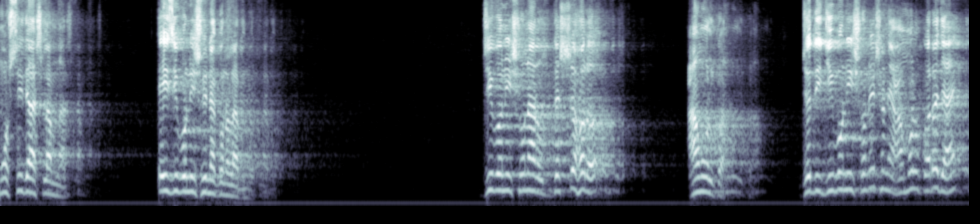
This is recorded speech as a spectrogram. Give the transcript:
মসজিদে আসলাম না। এই জীবনী শুই না কোনো লাভ নেই। জীবনী শোনার উদ্দেশ্য হলো আমল করা। যদি জীবনী শুনে শুনে আমল করা যায়,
